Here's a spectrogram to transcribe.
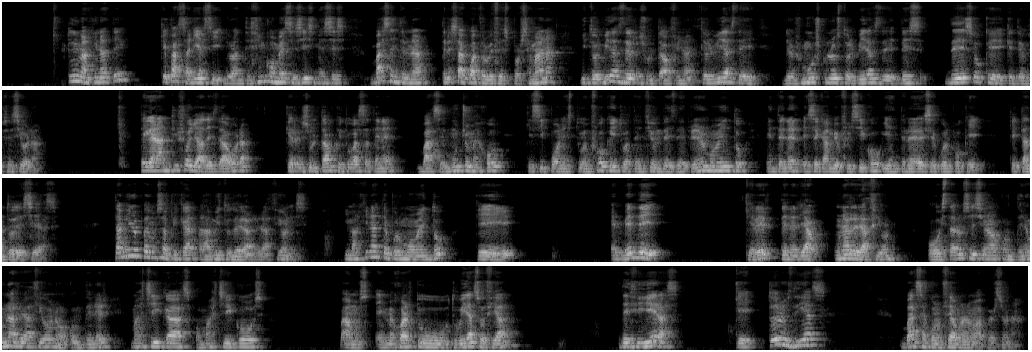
tú imagínate ¿Qué pasaría si durante 5 meses, 6 meses vas a entrenar 3 a 4 veces por semana y te olvidas del resultado final? Te olvidas de, los músculos, te olvidas de, eso que, que, te obsesiona. Te garantizo ya desde ahora que el resultado que tú vas a tener va a ser mucho mejor que si pones tu enfoque y tu atención desde el primer momento en tener ese cambio físico y en tener ese cuerpo que, que tanto deseas. También lo podemos aplicar al ámbito de las relaciones. Imagínate por un momento que en vez de querer tener ya una relación o estar obsesionado con tener una relación o con tener más chicas o más chicos, vamos, en mejorar tu, tu vida social, decidieras que todos los días vas a conocer a una nueva persona.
